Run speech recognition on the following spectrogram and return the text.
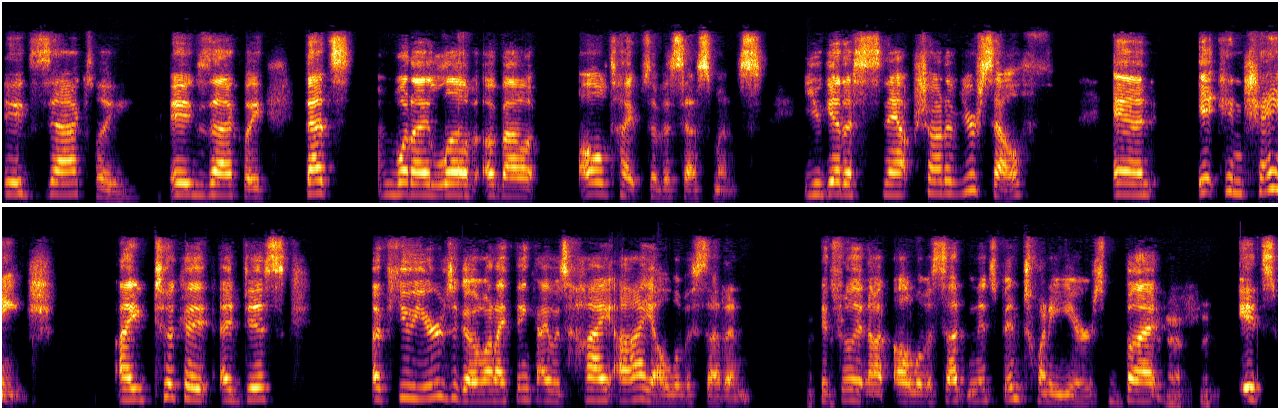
Exactly. Exactly. That's what i love about all types of assessments. You get a snapshot of yourself and it can change. I took a, a disc a few years ago and i think i was high I all of a sudden. It's really not all of a sudden, it's been 20 years, but it's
